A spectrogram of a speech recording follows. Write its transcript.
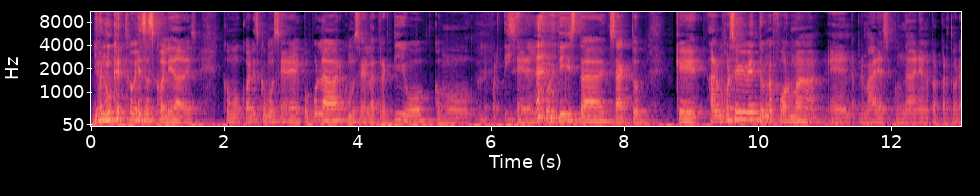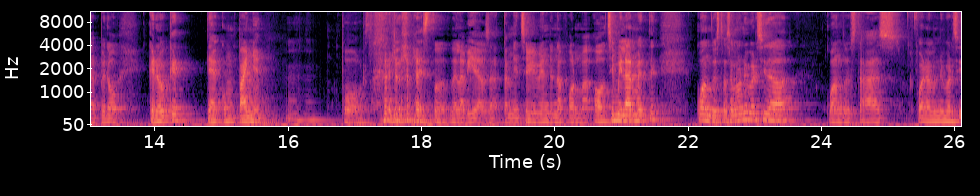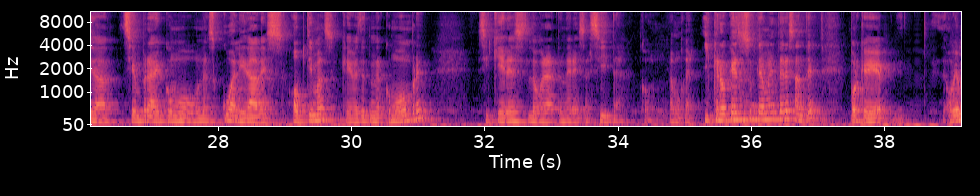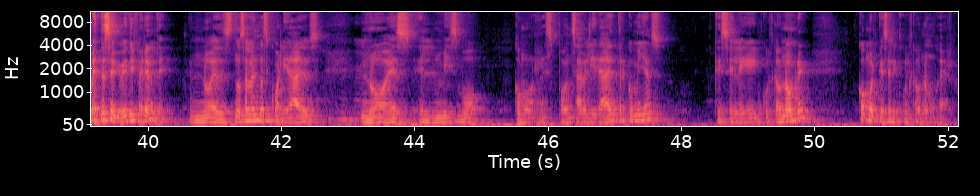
Yo nunca tuve esas cualidades, como cuáles, como ser el popular, como ser el atractivo, como ser el deportista, exacto, que a lo mejor se viven de una forma en la primaria, secundaria, en la preparatoria, pero creo que te acompañan por el resto de la vida. O sea, también se viven de una forma, o similarmente, cuando estás en la universidad, cuando estás fuera de la universidad, siempre hay como unas cualidades óptimas que debes de tener como hombre si quieres lograr tener esa cita con la mujer. Y creo que ese es un tema interesante porque obviamente se vive diferente. No, es, no son las mismas cualidades, no es el mismo como responsabilidad, entre comillas, que se le inculca a un hombre, como el que se le inculca a una mujer.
